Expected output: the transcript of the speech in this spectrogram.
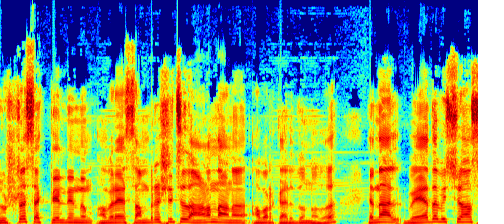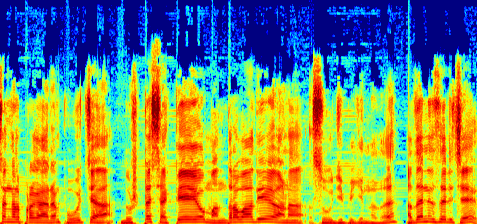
ദുഷ്ടശക്തിയിൽ നിന്നും അവരെ സംരക്ഷിച്ചതാണെന്നാണ് അവർ കരുതുന്നത്. എന്നാൽ വേദവിശ്വാസങ്ങൾ പ്രകാരം പൂച്ച ദുഷ്ടശക്തിയെയോ മന്ത്രവാദിയെയോ ആണ് സൂചിപ്പിക്കുന്നത്. അതനുസരിച്ച്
